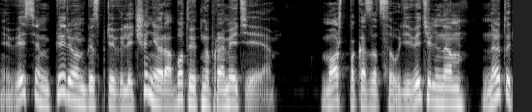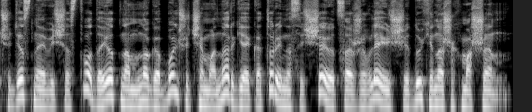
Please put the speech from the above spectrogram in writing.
весь Империум без преувеличения работает на Прометии. Может показаться удивительным, но это чудесное вещество дает нам много больше, чем энергия, которой насыщаются оживляющие духи наших машин.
